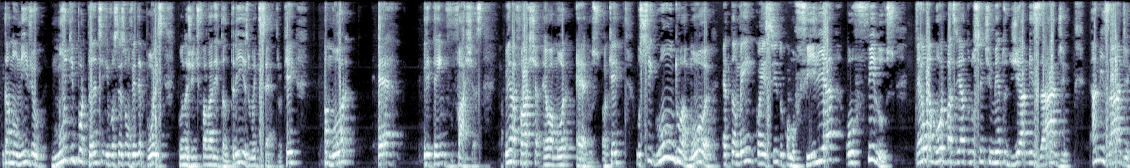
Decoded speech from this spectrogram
que está num nível muito importante e vocês vão ver depois quando a gente falar de tantrismo, etc. Ok? O amor é, ele tem faixas. A primeira faixa é o amor eros, ok? O segundo amor é também conhecido como filia ou filos. É o amor baseado no sentimento de amizade. Amizade.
